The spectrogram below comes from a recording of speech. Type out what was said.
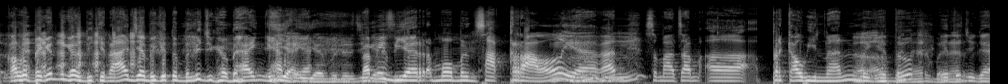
Kalau pengen tinggal bikin aja begitu beli juga banyak Iya, ya. iya, bener juga Tapi sih. biar momen sakral ya kan semacam eh, perkawinan Heeh, begitu benar, benar. itu juga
